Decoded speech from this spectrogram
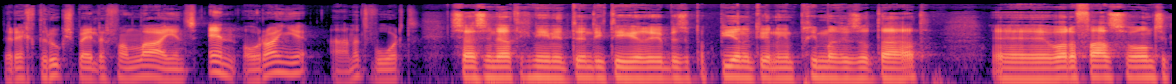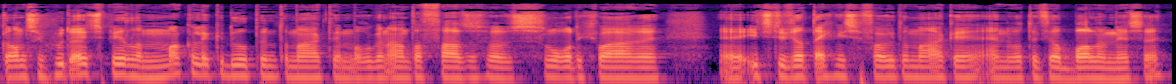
De rechterhoekspelers van Lions en Oranje aan het woord. 36-29 tegen Rub is op papier natuurlijk een prima resultaat. Uh, we hadden fases waar onze kansen goed uitspeelden, makkelijke doelpunten maakten, maar ook een aantal fases waar we slordig waren, uh, iets te veel technische fouten maken en wat te veel ballen missen.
